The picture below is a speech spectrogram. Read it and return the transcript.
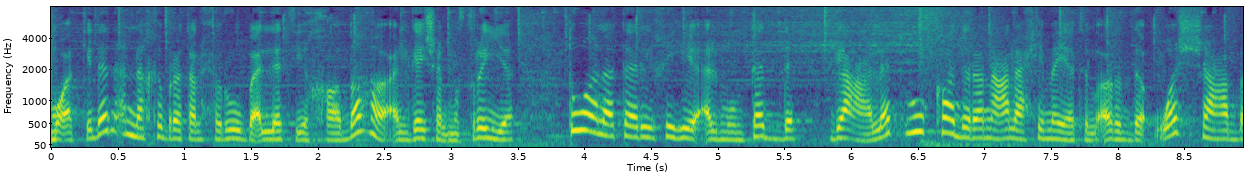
مؤكدا أن خبرة الحروب التي خاضها الجيش المصري طوال تاريخه الممتد جعلته قادرا على حماية الأرض والشعب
